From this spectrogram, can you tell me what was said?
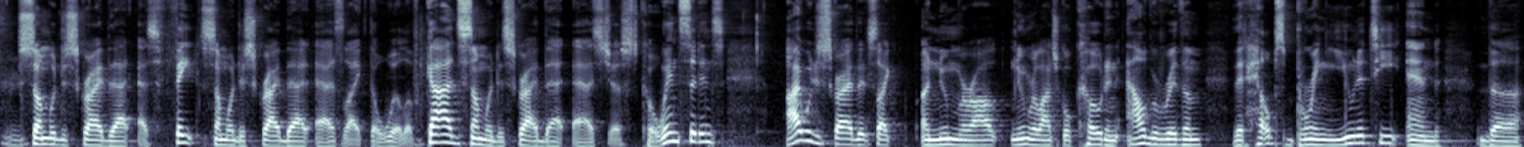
Mm. Some would describe that as fate. Some would describe that as like the will of God. Some would describe that as just coincidence. I would describe it as like a numerological code, an algorithm that helps bring unity and the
